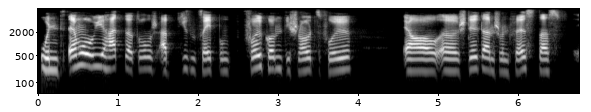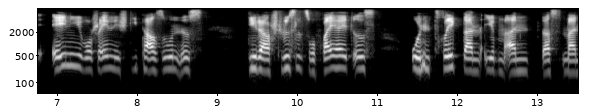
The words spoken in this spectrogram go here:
Und Emory hat natürlich ab diesem Zeitpunkt vollkommen die Schnauze voll. Er äh, stellt dann schon fest, dass Amy wahrscheinlich die Person ist, die der Schlüssel zur Freiheit ist und trägt dann eben an, dass man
